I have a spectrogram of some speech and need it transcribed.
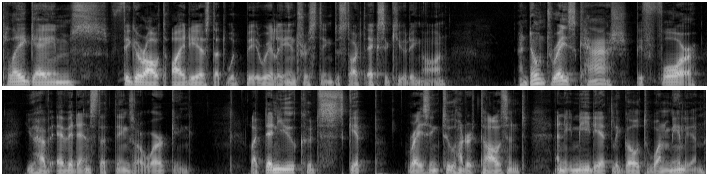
play games, figure out ideas that would be really interesting to start executing on. And don't raise cash before you have evidence that things are working. Like then you could skip raising 200,000 and immediately go to 1 million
